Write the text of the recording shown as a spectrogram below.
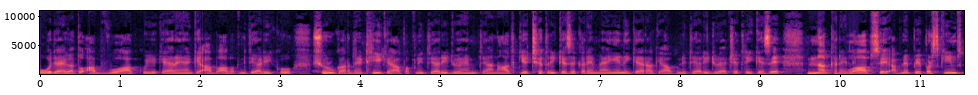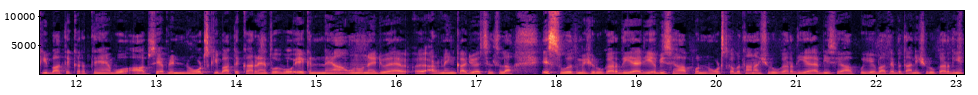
हो जाएगा। तो अब वो आपको ये कह रहे हैं कि अब आप अपनी तैयारी को शुरू कर दें। ठीक है, आप अपनी तैयारी जो है इम्तहान की अच्छे तरीके से करें। मैं ये नहीं कह रहा कि आप अपनी तैयारी जो है अच्छे तरीके से ना करें। वो आपसे अपने पेपर स्कीम्स की बातें करते हैं, वो आपसे अपने नोट्स की बातें कर रहे हैं तो वो एक नया उन्होंने जो है अर्निंग का जो है सिलसिला इस सूरत में शुरू कर दिया है। जी, अभी से आपको नोट्स का बताना शुरू कर दिया है। अभी से आपको ये बातें बतानी शुरू कर दी हैं।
